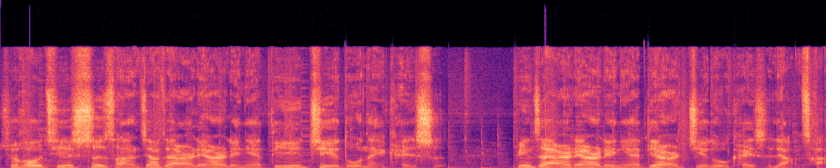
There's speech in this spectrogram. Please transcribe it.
随后其试产将在2020年第一季度内开始，并在2020年第二季度开始量产。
